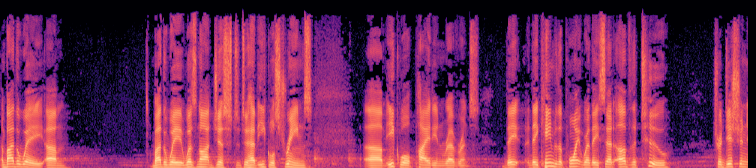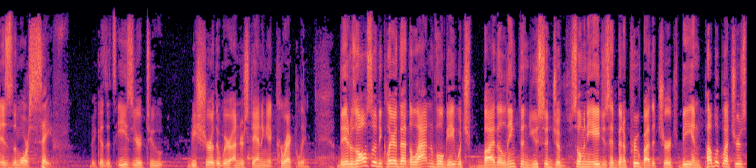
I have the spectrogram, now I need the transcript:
and by the way, um, by the way, it was not just to have equal streams, uh, equal piety and reverence they, they came to the point where they said, of the two, tradition is the more safe because it's easier to be sure that we're understanding it correctly. It was also declared that the Latin Vulgate, which by the lengthened usage of so many ages had been approved by the church, be in public lectures,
